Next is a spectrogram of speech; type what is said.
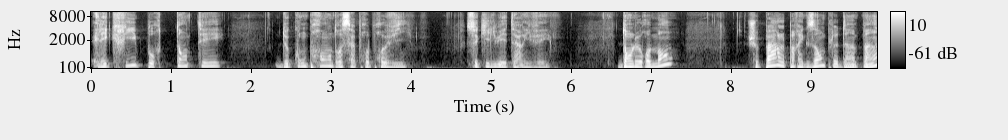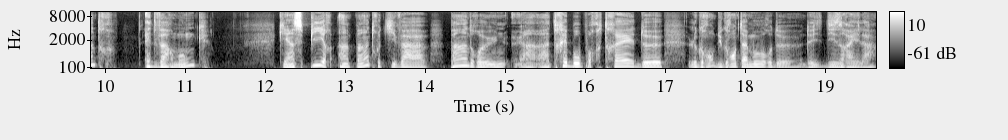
elle écrit pour tenter de comprendre sa propre vie, ce qui lui est arrivé. Dans le roman, je parle par exemple d'un peintre, Edvard Munch, qui inspire un peintre qui va peindre un, très beau portrait du grand amour d'Israël.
